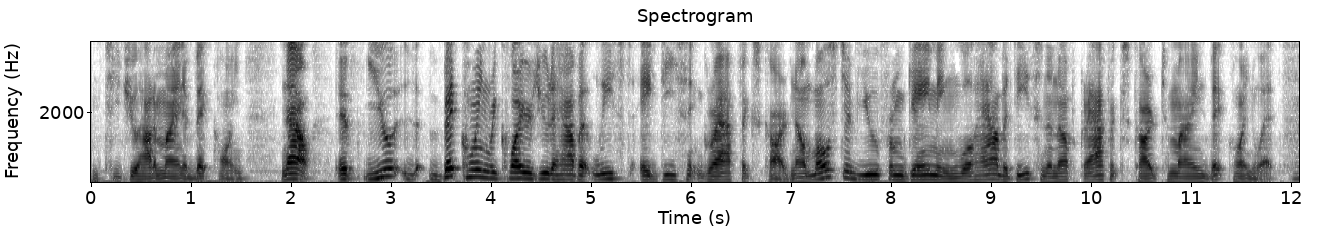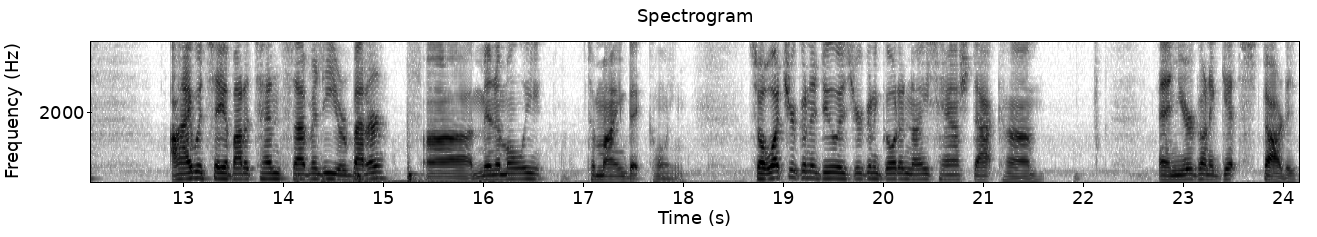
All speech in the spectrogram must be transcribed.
and teach you how to mine a Bitcoin. Now, if you Bitcoin requires you to have at least a decent graphics card. Now, most of you from gaming will have a decent enough graphics card to mine Bitcoin with. I would say about a 1070 or better, uh, minimally, to mine Bitcoin. So what you're going to do is you're going to go to nicehash.com and you're going to get started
